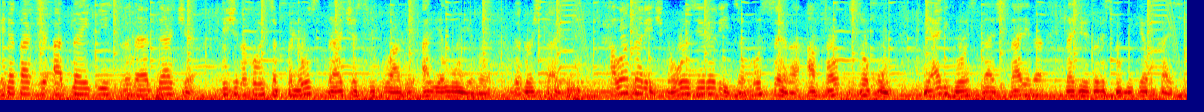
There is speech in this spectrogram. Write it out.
Это также одна единственная дача, где находится плюс дача Светланы Аллилуевой, это дочь Сталина. Холодная речка, озеро Рица, Муссера, Афон, Сухун. Пять гость дач Сталина на территории Республики Абхазия.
